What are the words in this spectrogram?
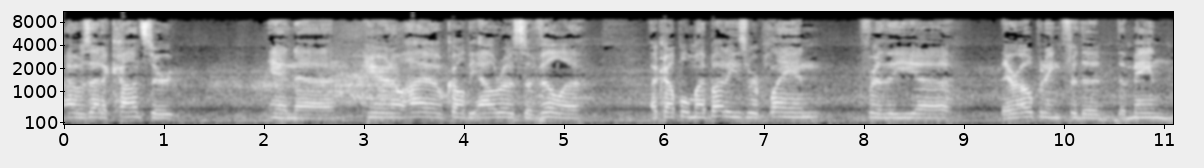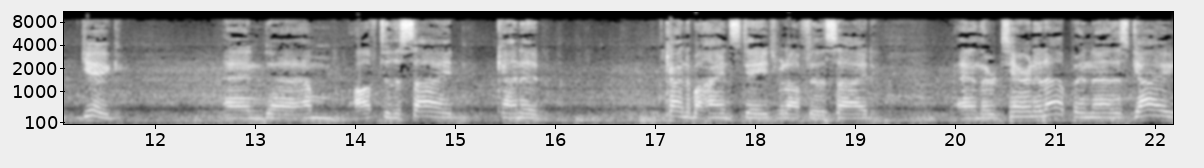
I was at a concert in uh, here in Ohio called the Alrosa Villa. A couple of my buddies were playing for the. Uh, they were opening for the the main gig, and uh, I'm off to the side, kind of, kind of behind stage, but off to the side, and they're tearing it up. And uh, this guy,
